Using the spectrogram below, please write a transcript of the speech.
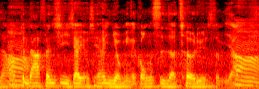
然后跟嗯大家分析一下有些很有名的公司的策略是怎么样。嗯。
